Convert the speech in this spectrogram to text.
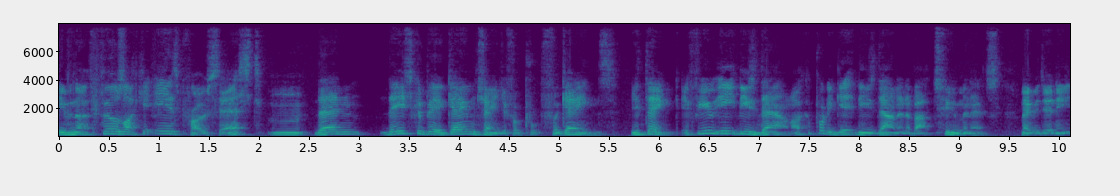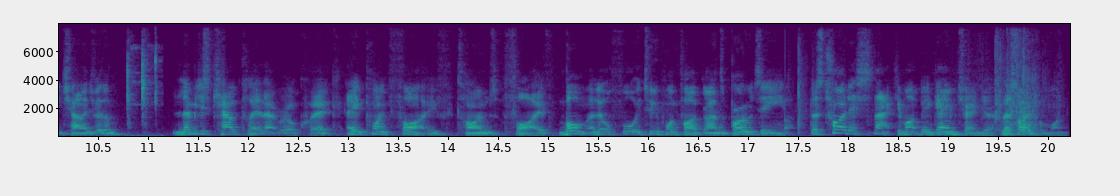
even though it feels like it is processed, mm, then these could be a game changer for, for gains. You think, if you eat these down, I could probably get these down in about two minutes. Maybe do an eating challenge with them. Let me just calculate that real quick. 8.5 times 5. Boom, a little 42.5 grams of protein. Let's try this snack. It might be a game changer. Let's open one.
